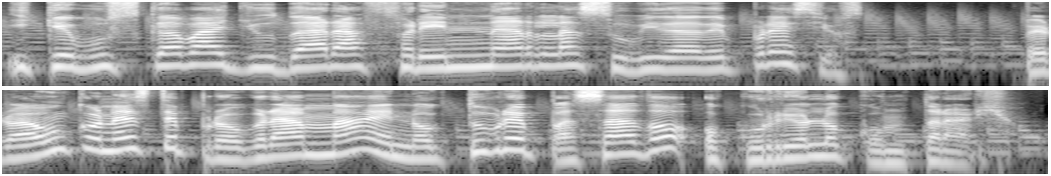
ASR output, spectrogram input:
y que buscaba ayudar a frenar la subida de precios. Pero aún con este programa, en octubre pasado ocurrió lo contrario.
